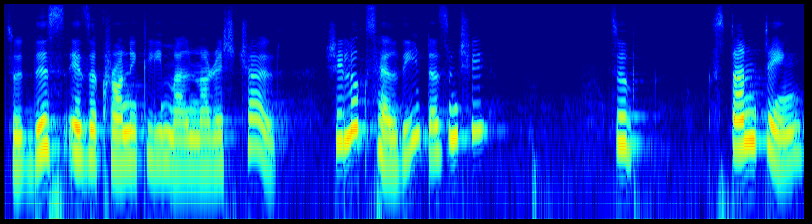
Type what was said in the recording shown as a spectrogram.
So, this is a chronically malnourished child. She looks healthy, doesn't she? So, stunting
